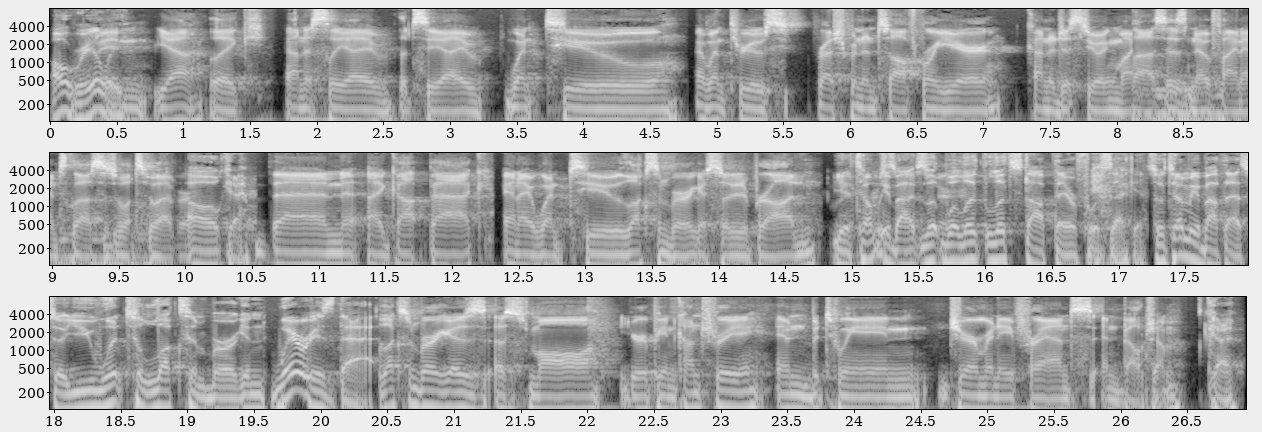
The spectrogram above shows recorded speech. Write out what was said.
Oh, really? I mean, yeah. Like honestly, I let's see, I went to I went through freshman and sophomore year kind of just doing my classes, no finance classes whatsoever. Oh, okay. Then I got back and I went to Luxembourg. I studied abroad. Yeah, tell me about. Semester. Well, let, us stop there for a second. So tell me about that. So you went to Luxembourg, and where is that? Luxembourg is a small European country in between Germany, France, and Belgium. Okay.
